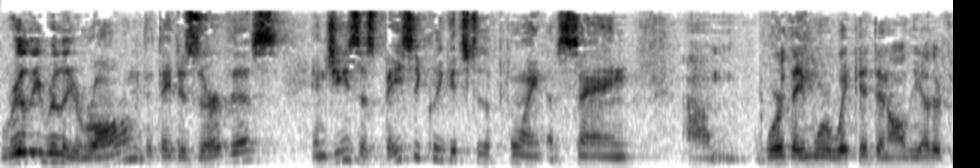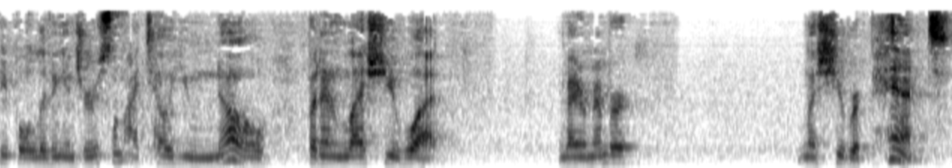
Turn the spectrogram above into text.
really, really wrong that they deserve this? And Jesus basically gets to the point of saying, um, were they more wicked than all the other people living in Jerusalem? I tell you no, but unless you what? May remember? Unless you repent,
